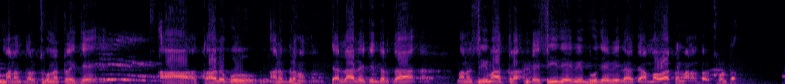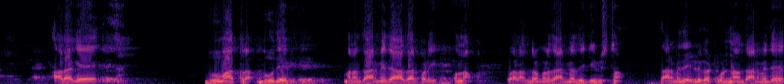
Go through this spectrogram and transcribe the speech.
మనం తలుచుకున్నట్లయితే ఆ తాలూకు అనుగ్రహం తెల్లా లేచిన తర్వాత మనం శ్రీమాత్ర అంటే శ్రీదేవి భూదేవి లేకపోతే అమ్మవారిని మనం తలుచుకుంటాం. అలాగే భూమాత్ర భూదేవి మనం దాని మీదే ఆధారపడి ఉన్నాం. వాళ్ళందరం కూడా దాని మీద జీవిస్తున్నాం. దాని మీదే ఇల్లు కట్టుకుంటున్నాం దాని మీదే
